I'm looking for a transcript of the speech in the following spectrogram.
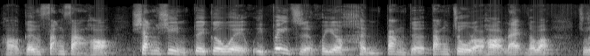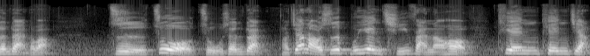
好，跟方法哈，相信对各位一辈子会有很棒的帮助了哈。来，好不好？主升段，好不好？只做主升段啊！姜老师不厌其烦了哈，天天讲，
